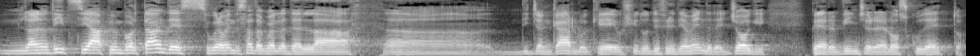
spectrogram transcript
la notizia più importante è sicuramente stata quella della, uh, di Giancarlo che è uscito definitivamente dai giochi per vincere lo scudetto.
